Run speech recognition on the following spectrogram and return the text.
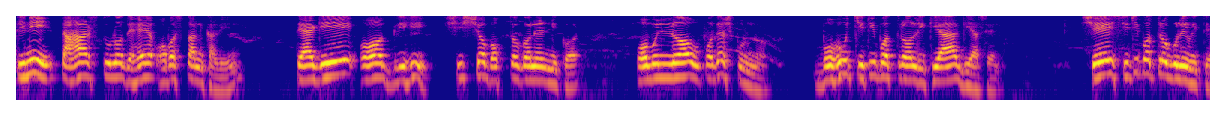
তিনি তাহার স্থূল দেহে অবস্থানকালীন ত্যাগী ও গৃহী শিষ্য ভক্তগণের নিকট অমূল্য উপদেশপূর্ণ বহু চিঠিপত্র লিখিয়া গিয়াছেন। সেই চিঠিপত্রগুলি হইতে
